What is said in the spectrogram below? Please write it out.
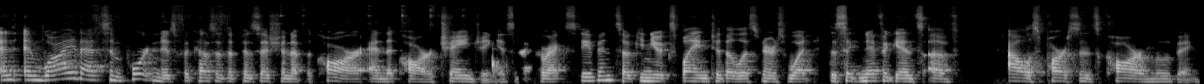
And and why that's important is because of the position of the car and the car changing. Is that correct, Steven? So can you explain to the listeners what the significance of Alice Parsons' car moving?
